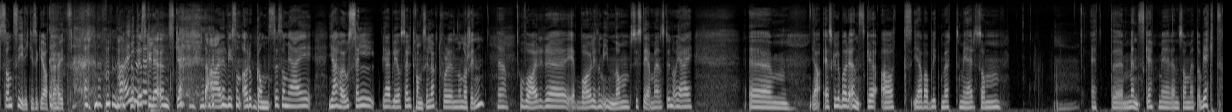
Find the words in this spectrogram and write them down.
sånt sier ikke psykiatere høyt. Nei, det skulle jeg ønske. Det er en viss sånn arroganse som jeg Jeg har jo selv Jeg ble jo selv tvangsinnlagt for noen år siden. ja. Og var, eh, var liksom innom systemet en stund, og jeg um, Ja, jeg skulle bare ønske at jeg var blitt møtt mer som eh, menneske mer enn som et objekt.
